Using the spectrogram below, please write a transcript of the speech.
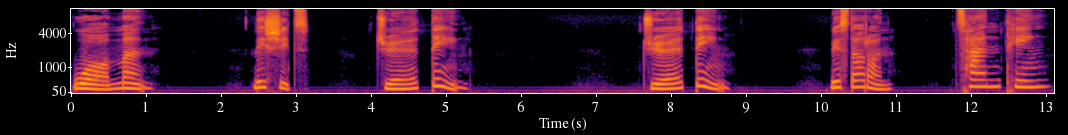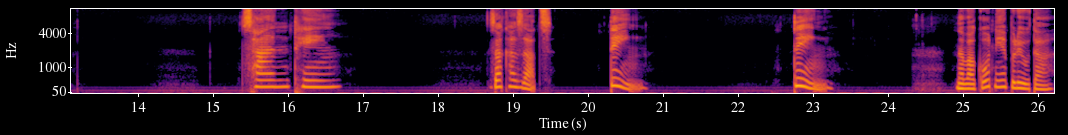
我们。Решить，决定， 决定。Restaurant，餐厅。餐厅，заказать，订，订，новогоднее блюдо，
